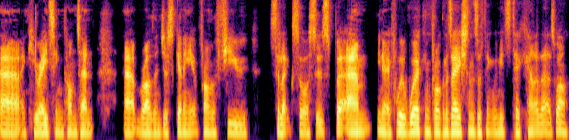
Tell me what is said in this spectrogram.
uh, and curating content uh, rather than just getting it from a few select sources. But, um, you know, if we're working for organizations, I think we need to take account of that as well.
